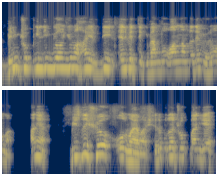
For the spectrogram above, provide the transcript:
benim çok bildiğim bir oyuncu mu? Hayır değil. Elbette ki ben bu anlamda demiyorum ama hani bizde şu olmaya başladı. Bu da çok bence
